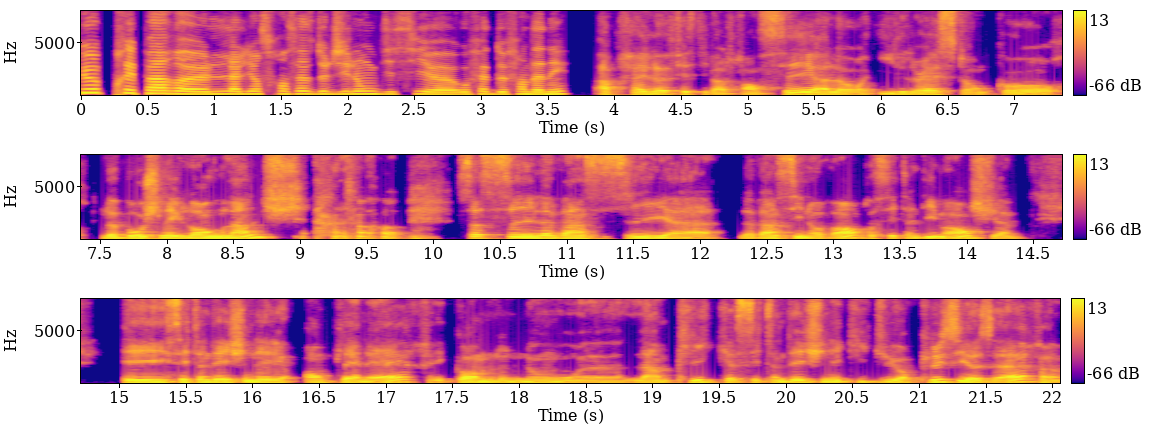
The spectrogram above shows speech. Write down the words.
que prépare euh, l'Alliance française de Geelong d'ici euh, aux fêtes de fin d'année? Après le festival français, alors il reste encore le Beaujolais Long Lunch. ça, c'est le 26, euh, le 26 novembre, c'est un dimanche. Et c'est un déjeuner en plein air. Et comme le nom l'implique, c'est un déjeuner qui dure plusieurs heures.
